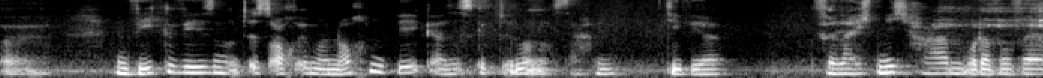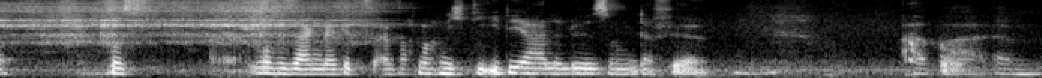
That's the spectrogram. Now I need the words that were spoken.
äh, ein Weg gewesen und ist auch immer noch ein Weg. Also es gibt immer noch Sachen, die wir vielleicht nicht haben oder wo wir, wo wir sagen, da gibt es einfach noch nicht die ideale Lösung dafür. Aber ähm,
